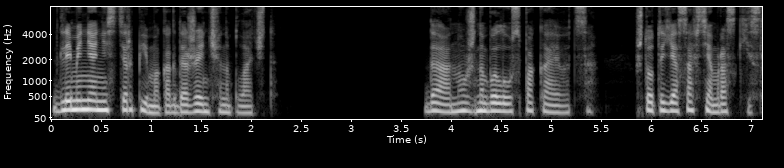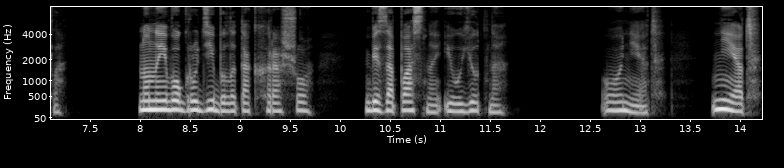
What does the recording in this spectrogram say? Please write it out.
Для меня нестерпимо, когда женщина плачет. Да, нужно было успокаиваться. Что-то я совсем раскисла. Но на его груди было так хорошо, безопасно и уютно. О, нет, нет.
